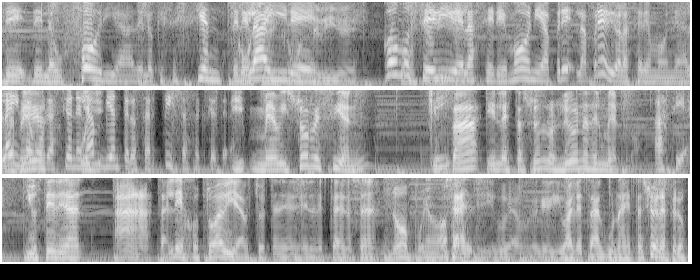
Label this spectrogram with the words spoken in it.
de, de la euforia, de lo que se siente en ¿Cómo el se- aire. ¿Cómo se vive? ¿Cómo, se, vive, la ceremonia, pre- la previo a la ceremonia, la, La previa- inauguración, el oye, ambiente, los artistas, etcétera? Y me avisó recién que Sí. está en la estación Los Leones del Metro. Así es. Y ustedes dirán, ah, está lejos todavía, esto en el Estadio Nacional. No, pues. No. O sea, igual está en algunas estaciones, pero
